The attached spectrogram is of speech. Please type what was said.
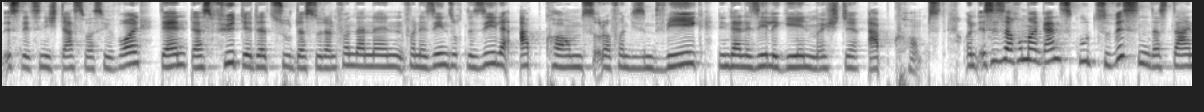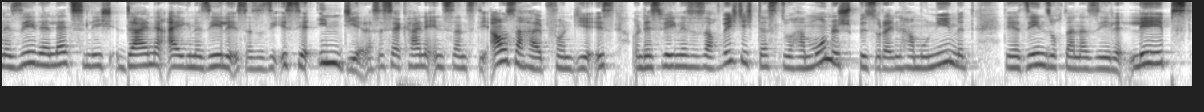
ist jetzt nicht das, was wir wollen, denn das führt dir dazu, dass du dann von deinen, von der Sehnsucht der Seele abkommst oder von diesem Weg, den deine Seele gehen möchte, abkommst. Und es ist auch immer ganz gut zu wissen, dass deine Seele letztlich deine eigene Seele ist. Also sie ist ja in dir. Das ist ja keine Instanz, die außerhalb von dir ist. Und deswegen ist es auch wichtig, dass du harmonisch bist oder in Harmonie mit der Sehnsucht deiner Seele lebst,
